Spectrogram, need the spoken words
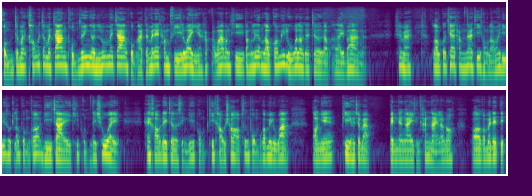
ผมจะมาเขาจะมาจ้างผมด้วยเงินรู้ไม่จ้าง ผมอาจจะไม่ได้ทำฟรีหรือว่าอย่างเงี้ยครับ แต่ว่าบางทีบางเรื่องเราก็ไม่รู้ว่าเราจะเจอกับอะไรบ้างอะใช่ไหมเราก็แค่ทำหน้าที่ของเราให้ดีที่สุด แล้วผมก็ดีใจที่ผมได้ช่วย ให้เขาได้เจอสิ่งที่ผมที่เขาชอบ ซึ่งผมก็ไม่รู้ว่า ตอนนี้พี่เขาจะแบบเป็นยังไงถึงขั้นไหนแล้วเนาะเพราะก็ไม่ได้ติด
